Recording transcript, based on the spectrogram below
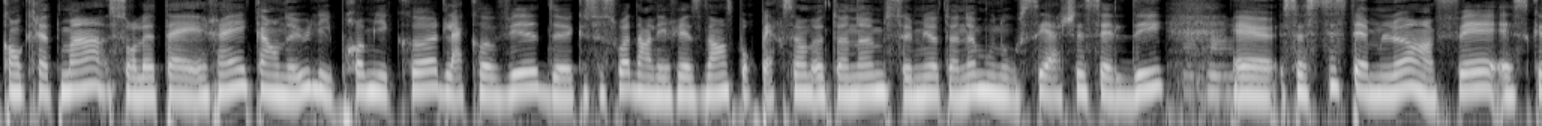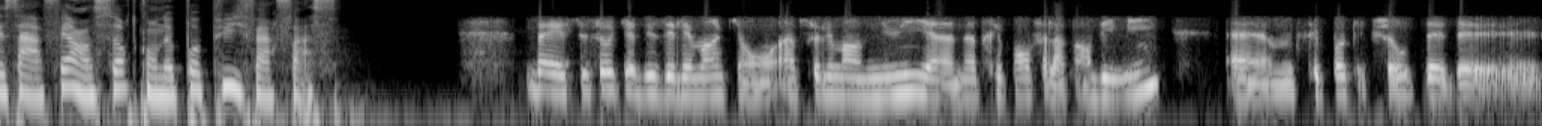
Concrètement, sur le terrain, quand on a eu les premiers cas de la COVID, euh, que ce soit dans les résidences pour personnes autonomes, semi-autonomes ou nos CHSLD, mm-hmm. euh, ce système-là, en fait, est-ce que ça a fait en sorte qu'on n'a pas pu y faire face? Ben, c'est sûr qu'il y a des éléments qui ont absolument nuit à notre réponse à la pandémie. Euh, c'est pas quelque chose de,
